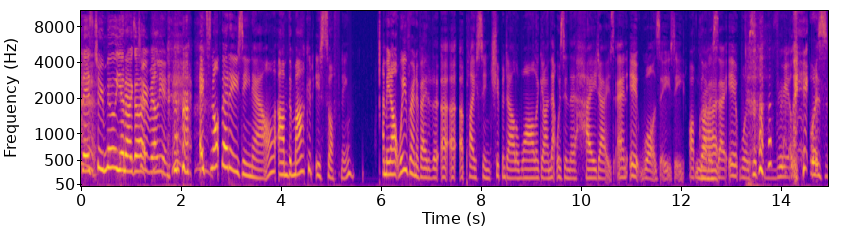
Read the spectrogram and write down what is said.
there's two million I got. two million. it's not that easy now. Um, the market is softening. I mean, we've renovated a, a, a place in Chippendale a while ago, and that was in the heydays, and it was easy. I've got Right. to say, it was really, it was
